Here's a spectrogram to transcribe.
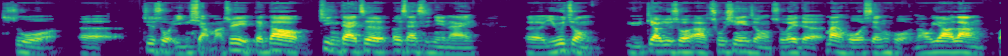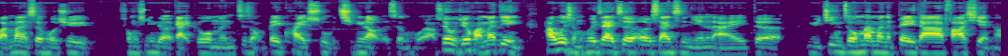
所呃。就是所影响嘛，所以等到近代这二三十年来，呃，有一种语调，就是说啊，出现一种所谓的慢活生活，然后要让缓慢生活去重新的改革我们这种被快速侵扰的生活啊。所以我觉得缓慢电影它为什么会在这二三十年来的语境中慢慢的被大家发现哈，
